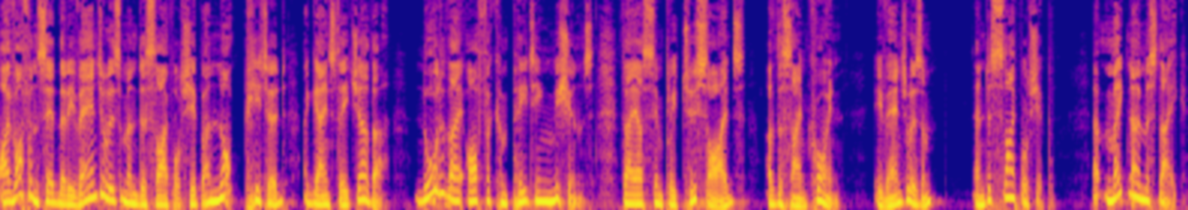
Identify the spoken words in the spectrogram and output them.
I've often said that evangelism and discipleship are not pitted against each other nor do they offer competing missions. They are simply two sides of the same coin, evangelism and discipleship. Uh, make no mistake,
